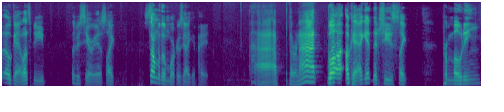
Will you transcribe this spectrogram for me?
okay, let's be let's be serious. Like some of them workers gotta get paid. Uh, they're not. Well, uh, okay, I get that she's like promoting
